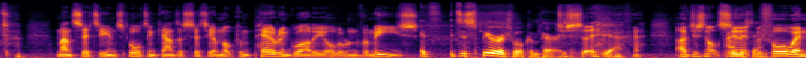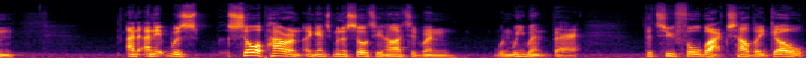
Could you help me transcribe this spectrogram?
Man City and Sporting Kansas City. I'm not comparing Guardiola and Vermes. it's it's a spiritual comparison. Just uh, yeah. I've just not seen it before when, and and it was so apparent against Minnesota United when when we went there, the two fullbacks how they go.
